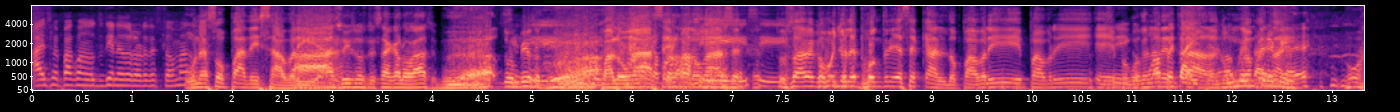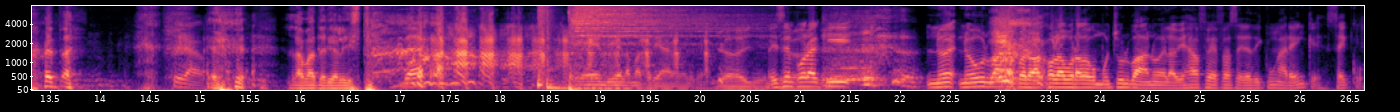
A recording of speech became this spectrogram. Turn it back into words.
Ah, eso es para cuando tú tienes dolor de estómago. Una sopa de sabría. Ah, sí, eso te saca los gases. Tú empiezas. Para los gases, para los gases. sí. Tú sabes cómo yo le pondría ese caldo para abrir, para abrir, eh, Sí, para un como un un Cuidado. La materialista. Bien, bien la material. Me dicen por aquí, no es, no es urbano, pero ha colaborado con mucho urbano. De la vieja Fefa sería de un arenque seco.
